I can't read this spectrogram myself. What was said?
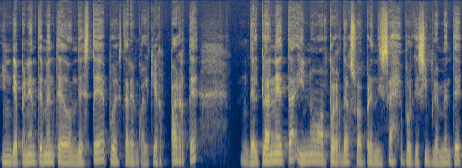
independientemente de donde esté, puede estar en cualquier parte del planeta y no va a perder su aprendizaje porque simplemente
